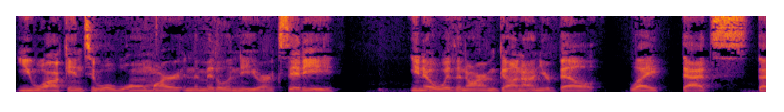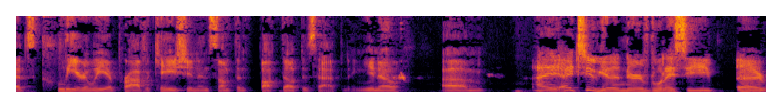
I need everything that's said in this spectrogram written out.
you walk into a Walmart in the middle of New York City, you know, with an armed gun on your belt, like that's that's clearly a provocation and something fucked up is happening, you know? Um, I, I too get unnerved when I see uh,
